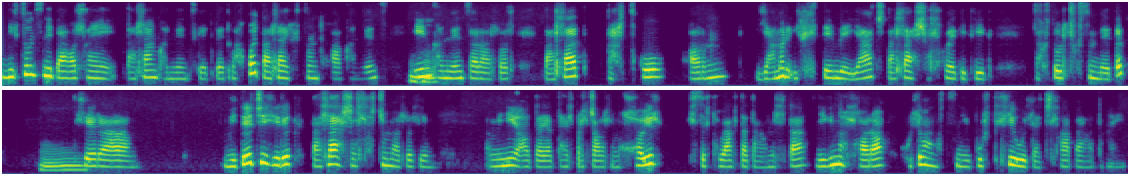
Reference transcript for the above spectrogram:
нэгдсэн үндэсний байгууллагын далайн конвенц гэдэг байдаг байхгүй далайн эрх зүйн тухай конвенц. Энэ конвенцаар бол далаад гарцгүй орно ямар эрхтэй юм бэ? Яаж далаа ашиглах вэ гэдгийг зохицуулж өгсөн байдаг. Тэгэхээр мэдээж хэрэг далаа ашиглах чинь бол юм миний одоо яг тайлбарлаж байгаа юм хоёр хэсэгт хуваагдаад байгаа юм л да. Нэг нь болохоор хүлэн онгоцны бүртгэлийн үйл ажиллагаа байгаад байгаа юм.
